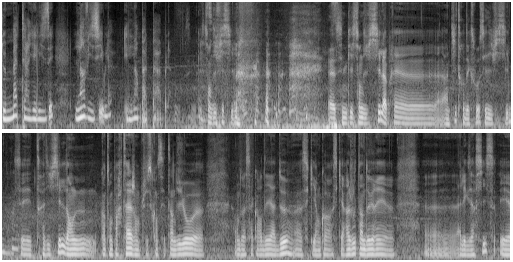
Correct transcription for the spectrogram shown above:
de matérialiser l'invisible et l'impalpable? C'est une question difficile. Euh, c'est une question difficile. Après, euh, un titre d'expo, c'est difficile. C'est très difficile dans quand on partage. En plus, quand c'est un duo, euh, on doit s'accorder à deux, ce qui encore, ce qui rajoute un degré à l'exercice. Et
